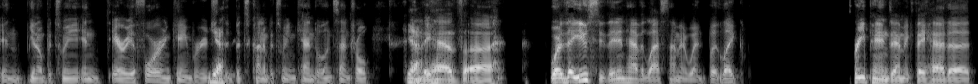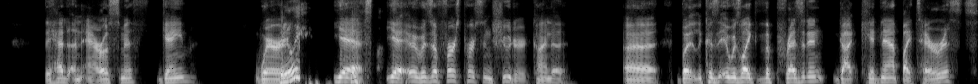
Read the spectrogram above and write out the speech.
in you know between in Area Four in Cambridge. Yeah. It's kind of between Kendall and Central. Yeah, And they have uh, well they used to. They didn't have it last time I went, but like pre-pandemic they had a they had an Aerosmith game where Really? Yes. Yeah, it was a first person shooter kind of. Uh but because it was like the president got kidnapped by terrorists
